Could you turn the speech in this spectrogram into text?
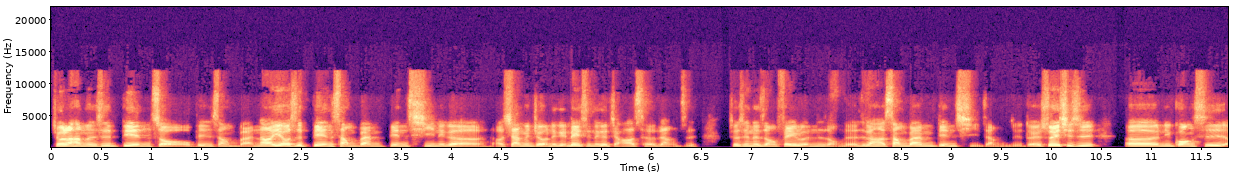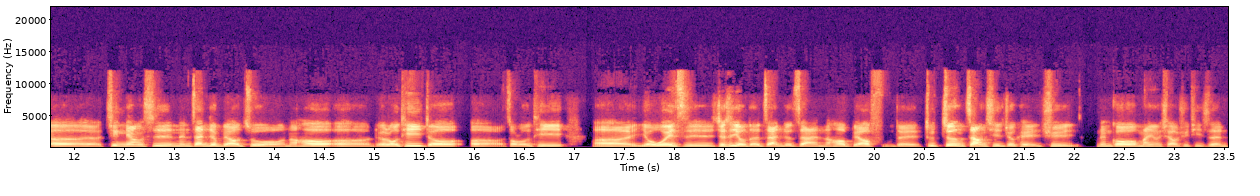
就让他们是边走边上班，然后也有是边上班边骑那个，呃，下面就有那个类似那个脚踏车这样子，就是那种飞轮那种的，就让他上班边骑这样子，对，所以其实呃，你光是呃尽量是能站就不要坐，然后呃有楼梯就呃走楼梯，呃有位置就是有得站就站，然后不要扶，对，就就这样其实就可以去能够蛮有效去提升。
